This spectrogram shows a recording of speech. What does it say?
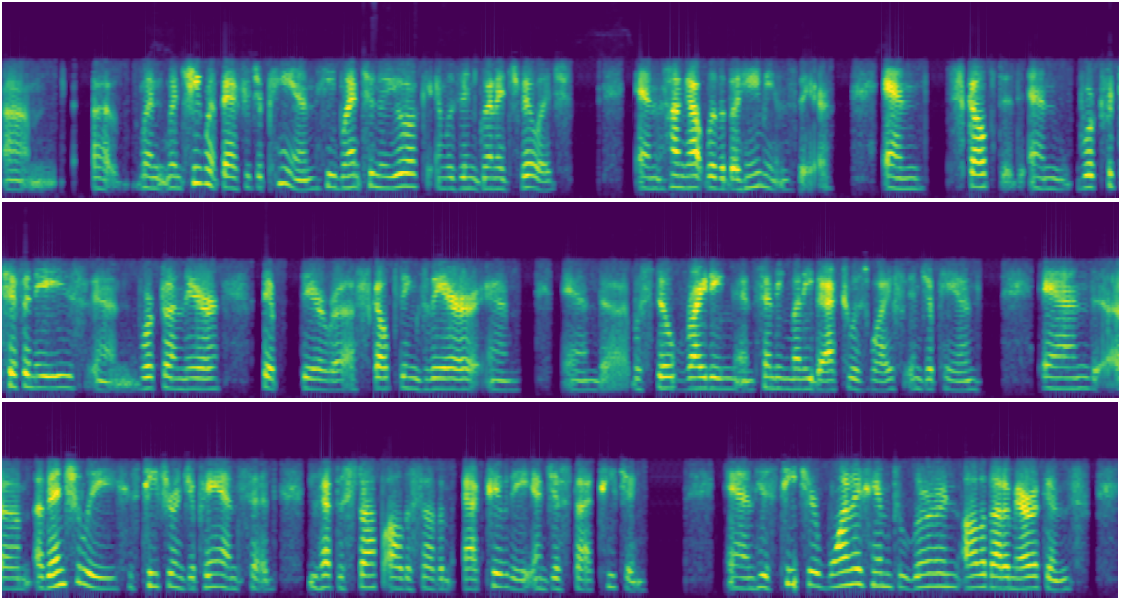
um, uh, when when she went back to Japan, he went to New York and was in Greenwich Village, and hung out with the Bohemians there, and sculpted and worked for Tiffany's and worked on their their their uh, sculptings there, and and uh, was still writing and sending money back to his wife in Japan. And um, eventually, his teacher in Japan said, "You have to stop all this other activity and just start teaching." And his teacher wanted him to learn all about Americans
